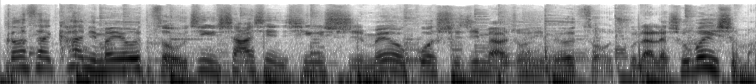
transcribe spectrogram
刚才看你们有走进沙县轻食，没有过十几秒钟，你们又走出来了，是为什么？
